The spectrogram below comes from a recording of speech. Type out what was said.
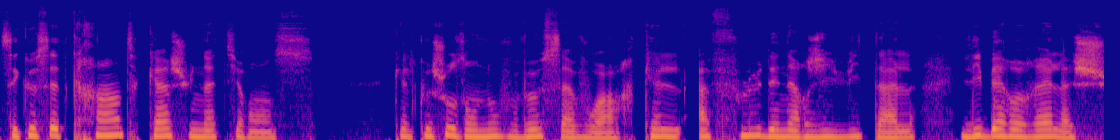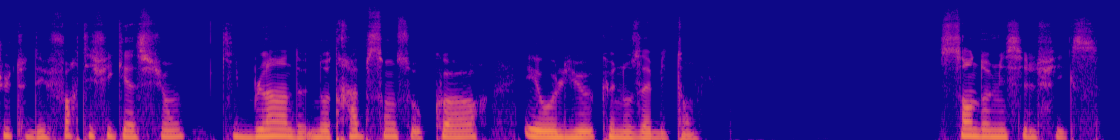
c'est que cette crainte cache une attirance. Quelque chose en nous veut savoir quel afflux d'énergie vitale libérerait la chute des fortifications qui blindent notre absence au corps et au lieu que nous habitons. Sans domicile fixe.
